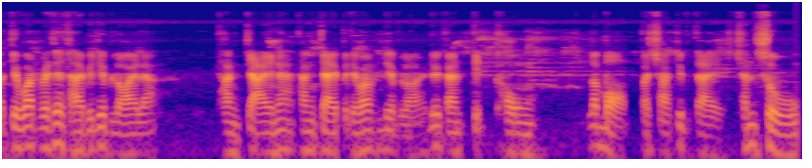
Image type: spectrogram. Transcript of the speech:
ปฏิวัติประเทศไทยไปเรียบร้อยแล้ว ทางใจนะทางใจปฏิวัติเรียบร้อยด้วยการติดธงระบอบประชาธิปไตยชั้นสูง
